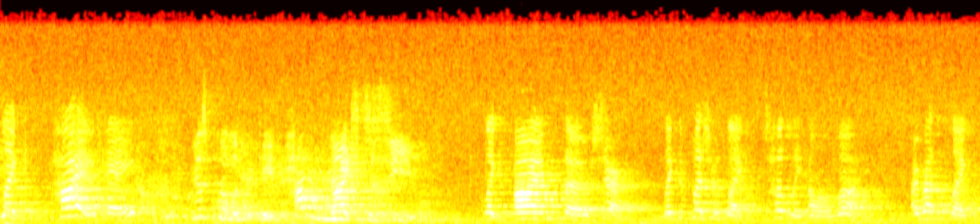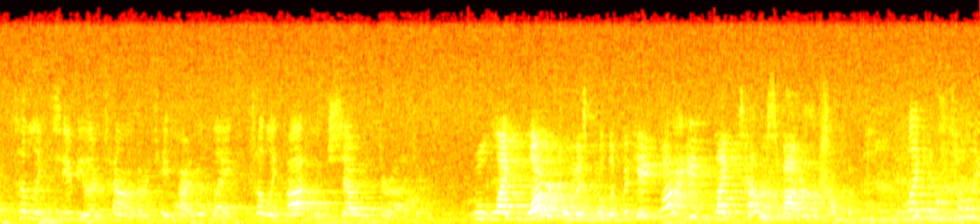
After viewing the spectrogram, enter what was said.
Like, hi, okay? Miss Prolificate, how nice to see you. Like, I'm so sure. Like, the pleasure's like totally all mine. I brought this like totally tubular talent over to take part this like totally awesome show, Mr. Rogers. Well, like wonderful, Miss Prolificate. Eh, why don't you like tell us about her or something? Like, it's a totally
